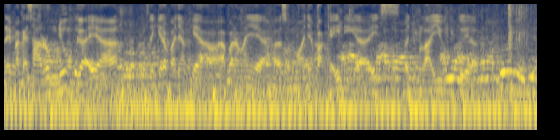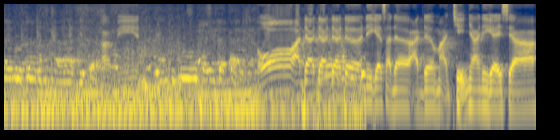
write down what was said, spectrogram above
ada yang pakai sarung juga ya. Saya kira banyak yang apa namanya ya eh, semuanya pakai ini guys. Baju Melayu gitu ya. Amin. Oh ada ada ada ada. Nih guys ada ada makciknya nih guys ya.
